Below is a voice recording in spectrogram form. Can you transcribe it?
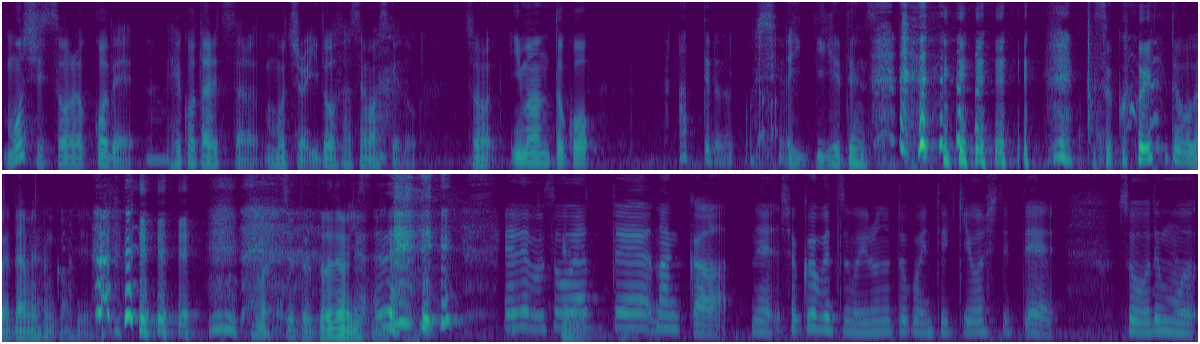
もしそこでうん。へこたれてたらもちろん移動させますけど。その今んとこ合ってるのかもしれない。いいけてんすよ。そうこういうとこがダメなんかもしれない。まあちょっとどうでもいいですね。いや でもそうやってなんかね植物もいろんなところに適応しててそうでも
